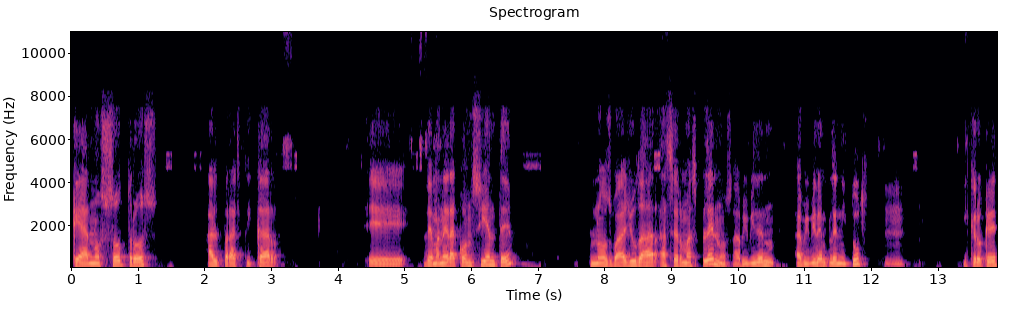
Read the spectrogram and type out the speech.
que a nosotros, al practicar eh, de manera consciente, nos va a ayudar a ser más plenos, a vivir en, a vivir en plenitud. Mm, Y creo que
